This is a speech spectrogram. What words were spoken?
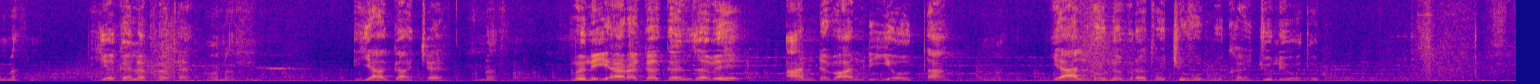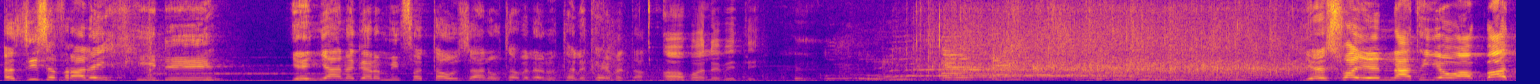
ነው። እየገለበጠ ነው። እያጋጨ ነው። ምን እያደረገ ገንዘብህ አንድ በአንድ እየወጣ ነው። ያሉ ንብረቶች ሁሉ ከእጁ ሊወጡ ነው። እዚህ ስፍራ ላይ ሂድ፣ የእኛ ነገር የሚፈታው እዛ ነው ተብለ ነው ተልካ የመጣ አዎ ባለቤቴ። የእሷ የእናትየው አባት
